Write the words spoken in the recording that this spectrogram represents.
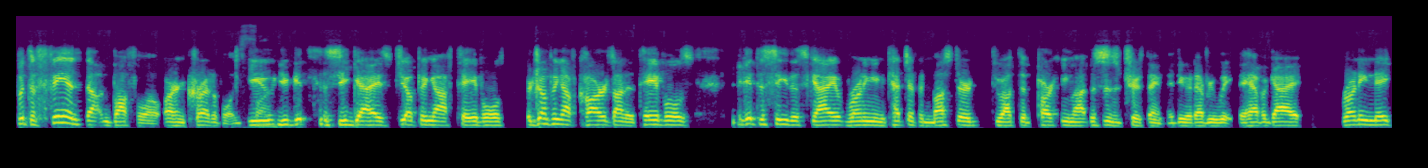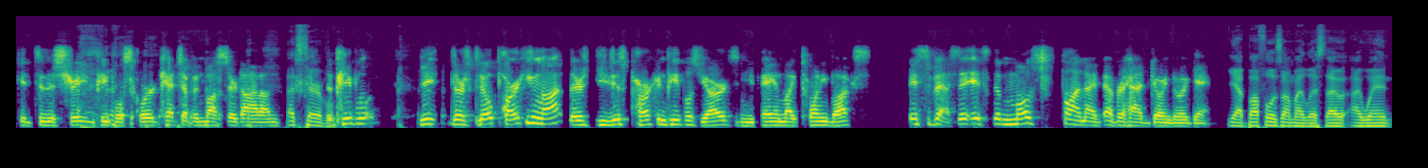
But the fans out in Buffalo are incredible. You fun. you get to see guys jumping off tables or jumping off cars onto tables. You get to see this guy running in ketchup and mustard throughout the parking lot. This is a true thing. They do it every week. They have a guy running naked to the street and people squirt ketchup and mustard on him That's terrible. the people you, there's no parking lot there's you just park in people's yards and you pay them like 20 bucks it's the best it's the most fun i've ever had going to a game Yeah, Buffalo's on my list. I, I went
